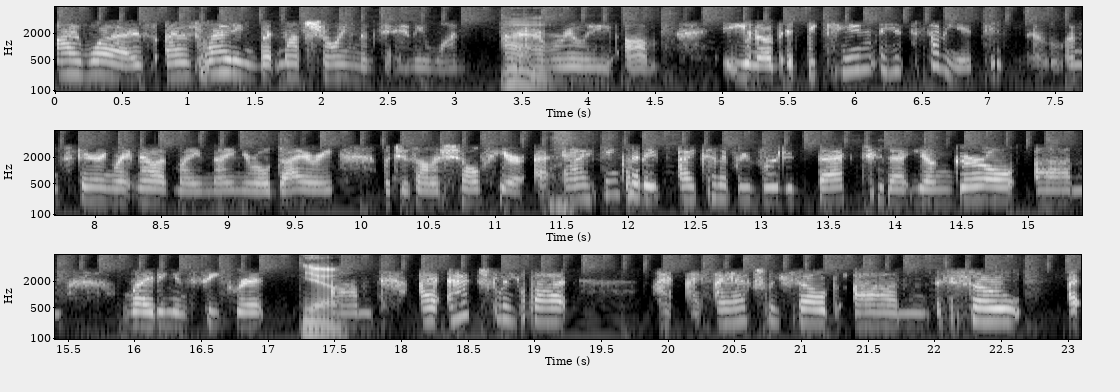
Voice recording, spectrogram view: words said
I was. I was writing, but not showing them to anyone. I, I really, um, you know, it became. It's funny. It, it, I'm staring right now at my nine-year-old diary, which is on a shelf here, I- and I think that it. I kind of reverted back to that young girl um, writing in secret. Yeah. Um, I actually thought. I, I, I actually felt um, so. I,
